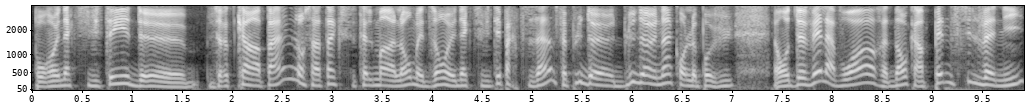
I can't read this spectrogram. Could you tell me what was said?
pour une activité de, je dirais de campagne. On s'entend que c'est tellement long, mais disons une activité partisane. Ça fait plus d'un plus d'un an qu'on l'a pas vu. On devait la voir donc en Pennsylvanie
